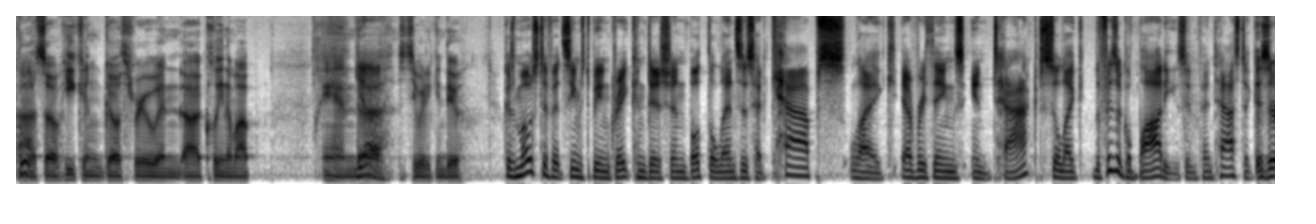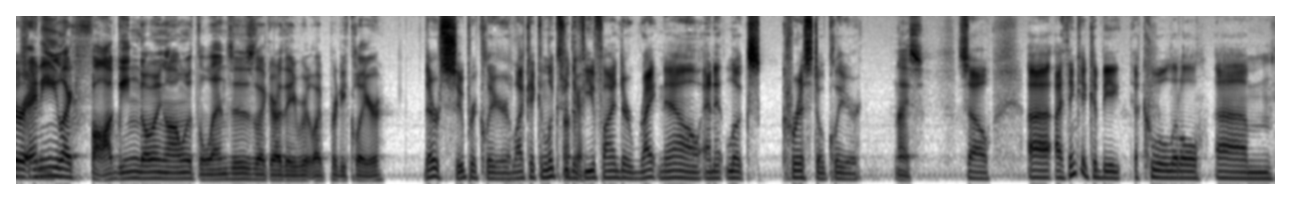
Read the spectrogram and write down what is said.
uh, so he can go through and uh, clean them up and uh, Yeah. see what he can do. Because most of it seems to be in great condition. Both the lenses had caps, like everything's intact. So like the physical body's in fantastic. Is there any like fogging going on with the lenses? Like, are they like pretty clear? They're super clear. Like I can look through Okay. the viewfinder right now, and it looks crystal clear. Nice. So uh, I think it could be a cool little um,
